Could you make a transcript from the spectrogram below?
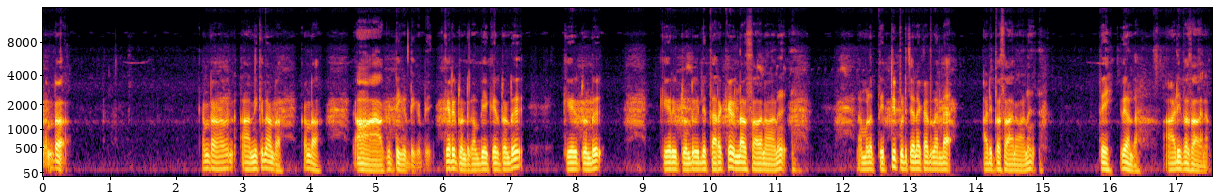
കണ്ട. കണ്ട അവൻ? ആ നിൽക്കുന്ന കണ്ട. കണ്ട. ആ കിട്ടി കിട്ടി കിട്ടി. കയറിയിട്ടുണ്ട് കമ്പിയെ കയറിയിട്ടുണ്ട് കയറിയിട്ടുണ്ട് കയറിയിട്ടുണ്ട് വലിയ തിരക്കില്ലാത്ത സാധനമാണ്. നമ്മൾ തെറ്റിപ്പിടിച്ചതിനെക്കാട്ടും നല്ല അടിപ്പ സാധനമാണ്. തേ ഇത് കണ്ട. അടിപ്പ സാധനം.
